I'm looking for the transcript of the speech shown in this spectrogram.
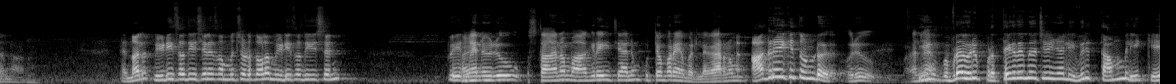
തന്നെയാണ് എന്നാൽ വി ഡി സതീശനെ സംബന്ധിച്ചിടത്തോളം വി ഡി സതീശൻ അങ്ങനെ ഒരു സ്ഥാനം ആഗ്രഹിച്ചാലും കുറ്റം പറയാൻ പറ്റില്ല. കാരണം ആഗ്രഹിക്കുന്നുണ്ട്. ഒരു ഇവിടെ ഒരു പ്രത്യേകത എന്ന് വെച്ച് കഴിഞ്ഞാൽ ഇവർ തമ്മിൽ കെ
